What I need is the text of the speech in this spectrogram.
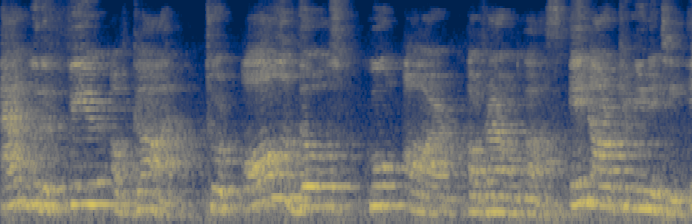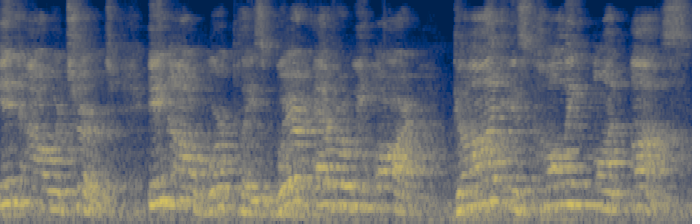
and with a fear of God toward all of those who are around us, in our community, in our church, in our workplace, wherever we are. God is calling on us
